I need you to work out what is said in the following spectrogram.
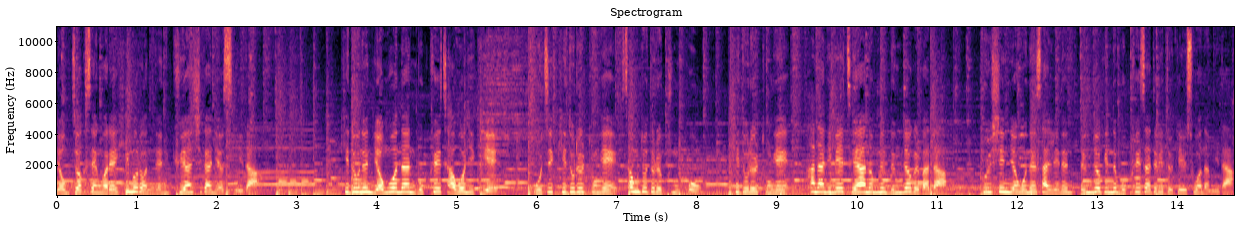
영적 생활에 힘을 얻는 귀한 시간이었습니다. 기도는 영원한 목회 자원이기에 오직 기도를 통해 성도들을 품고 기도를 통해 하나님의 제한 없는 능력을 받아 불신 영혼을 살리는 능력 있는 목회자들이 되길 소원합니다.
